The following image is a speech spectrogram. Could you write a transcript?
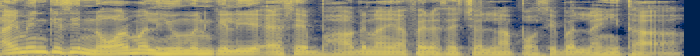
आई I मीन mean, किसी नॉर्मल ह्यूमन के लिए ऐसे भागना या फिर ऐसे चलना पॉसिबल नहीं था।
